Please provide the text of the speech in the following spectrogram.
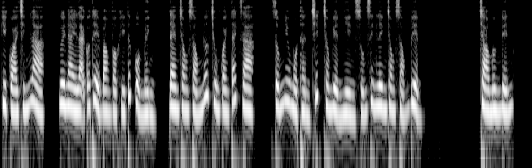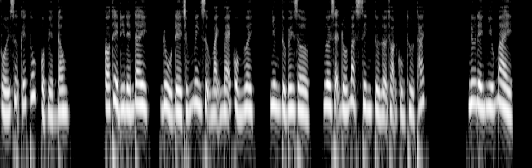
Kỳ quái chính là, người này lại có thể bằng vào khí tức của mình, đem trong sóng nước chung quanh tách ra, giống như một thần trích trong biển nhìn xuống sinh linh trong sóng biển. Chào mừng đến với sự kết thúc của Biển Đông. Có thể đi đến đây, đủ để chứng minh sự mạnh mẽ của ngươi, nhưng từ bây giờ, ngươi sẽ đối mặt sinh từ lựa chọn cùng thử thách. Nữ đến nhíu mày,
